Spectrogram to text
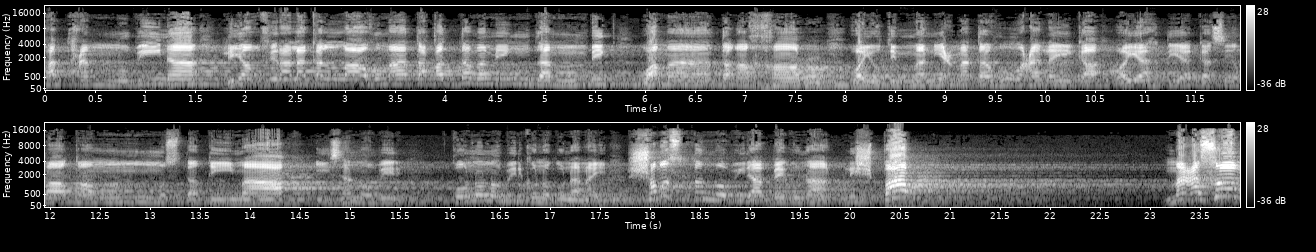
ফাতহাম মুবিনা লিয়াগফিরা লাকাল্লাহু মা তাকদ্দামা মিন যামবিক ওয়া মা তাআখার ওয়া ইউতিম্মা নি'মাতাহু আলাইকা ওয়া ইয়াহদিয়াকা সিরাতাম মুস্তাকিমা। ঈসা নবীর কোন নবীর কোনো গুণা নাই। সমস্ত নবীরা বেগুনা নিষ্পাপ, মাসুম।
